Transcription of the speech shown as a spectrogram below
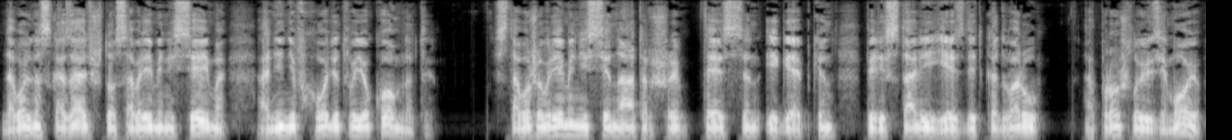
Довольно сказать, что со времени Сейма они не входят в ее комнаты. С того же времени сенаторши Тессен и Гепкин перестали ездить ко двору, а прошлую зимою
